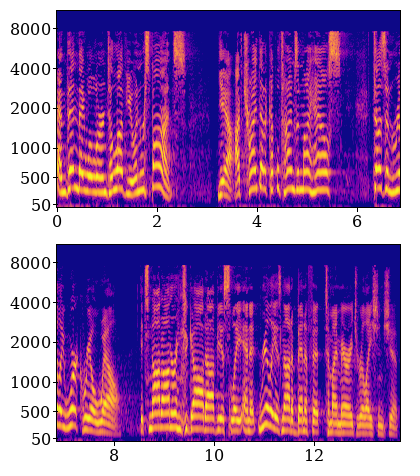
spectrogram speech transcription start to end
and then they will learn to love you in response. Yeah, I've tried that a couple times in my house. Doesn't really work real well. It's not honoring to God, obviously, and it really is not a benefit to my marriage relationship.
